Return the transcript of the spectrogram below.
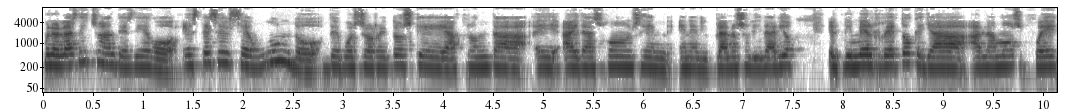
Bueno, lo has dicho antes, Diego. Este es el segundo de vuestros retos que afronta eh, Aidas Homes en, en, el plano solidario. El primer reto que ya hablamos fue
